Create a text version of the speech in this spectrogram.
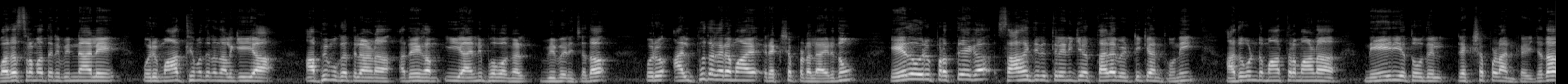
വധശ്രമത്തിന് പിന്നാലെ ഒരു മാധ്യമത്തിന് നൽകിയ അഭിമുഖത്തിലാണ് അദ്ദേഹം ഈ അനുഭവങ്ങൾ വിവരിച്ചത്. ഒരു അത്ഭുതകരമായ രക്ഷപ്പെടലായിരുന്നു. ഏതോ ഒരു പ്രത്യേക സാഹചര്യത്തിൽ എനിക്ക് തല വെട്ടിക്കാൻ തോന്നി. അതുകൊണ്ട് മാത്രമാണ് നേരിയ തോതിൽ രക്ഷപ്പെടാൻ കഴിഞ്ഞത്.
